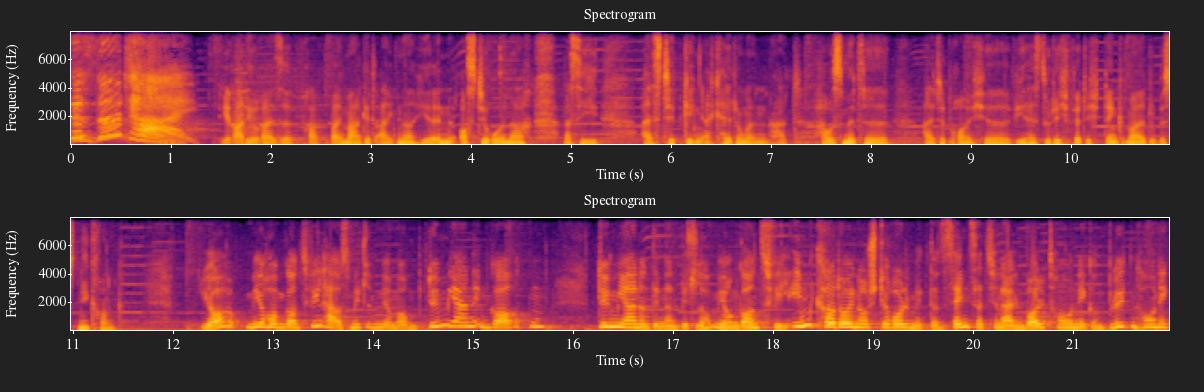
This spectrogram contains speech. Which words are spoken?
Gesundheit! Die Radioreise fragt bei Margit Eigner hier in Osttirol nach, was sie als Tipp gegen Erkältungen hat. Hausmittel, alte Bräuche, wie hältst du dich fit? Ich denke mal, du bist nie krank. Ja, wir haben ganz viel Hausmittel. Wir haben Thymian im Garten, Thymian und dann ein bisschen, wir haben ganz viel Imker da in Osttirol mit einem sensationellen Waldhonig und Blütenhonig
